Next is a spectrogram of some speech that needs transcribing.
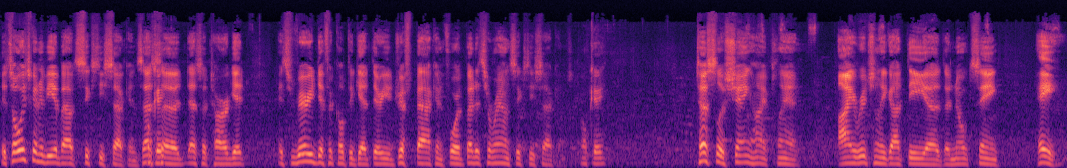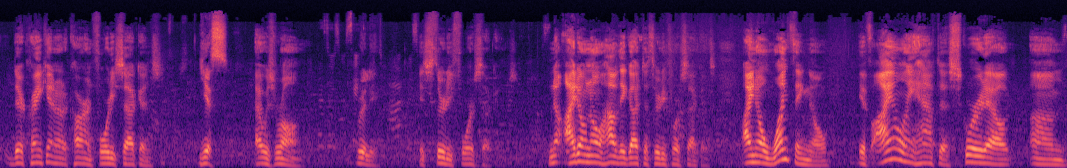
It's always going to be about sixty seconds. That's Okay. a that's a target. It's very difficult to get there. You drift back and forth, but it's around sixty seconds. Okay. Tesla's Shanghai plant, I originally got the uh, the note saying, "Hey, they're cranking out a car in 40 seconds." Yes. I was wrong. Really. It's 34 seconds. No, I don't know how they got to 34 seconds. I know one thing though. If I only have to squirt out um,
